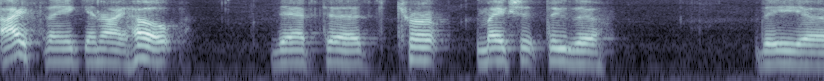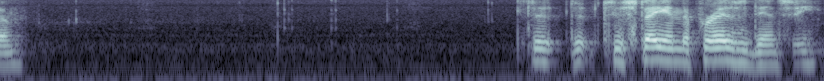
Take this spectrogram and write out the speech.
I think, and I hope that uh, Trump makes it through the the to, to to stay in the presidency,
